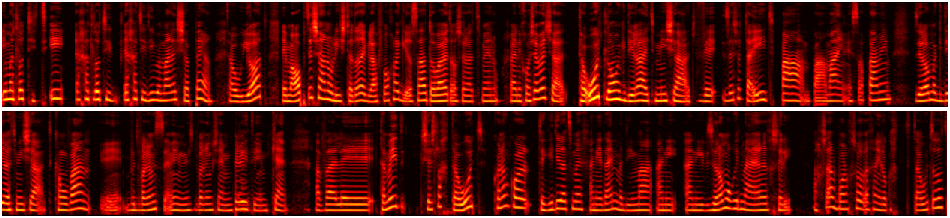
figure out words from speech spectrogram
אם את לא תטעי, איך את, לא תדע, איך את תדעי במה לשפר? טעויות הם האופציה שלנו להשתדרג, להפוך לגרסה הטובה יותר של עצמנו. ואני חושבת שהטעות לא מגדירה את מי שאת, וזה שטעית פעם, פעמיים, עשר פעמים, זה לא מגדיר את מי שאת. כמובן, אה, בדברים מסוימים יש דברים שהם כן. קריטיים, כן. אבל אה, תמיד כשיש לך טעות, קודם כל תגידי לעצמך, אני עדיין מדהימה, אני, אני, זה לא מוריד מהערך שלי. עכשיו בוא נחשוב איך אני לוקחת את הטעות הזאת,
